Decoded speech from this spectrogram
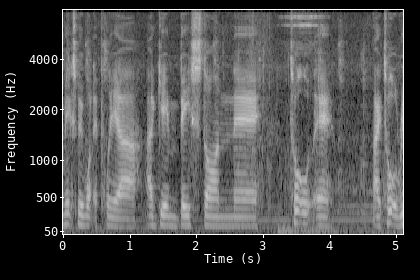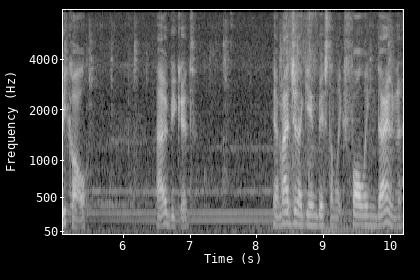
Makes me want to play a, a game based on uh, Total uh, I Total Recall. That would be good. Yeah, imagine a game based on like Falling Down.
